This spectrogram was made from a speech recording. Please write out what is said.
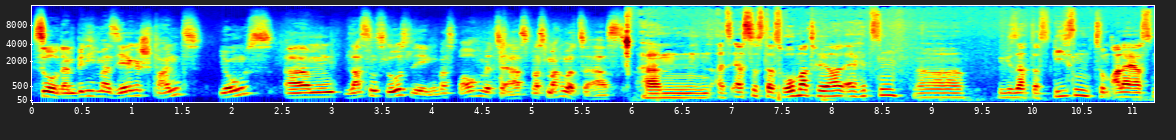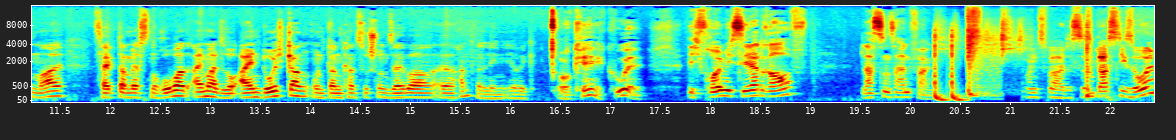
So, dann bin ich mal sehr gespannt. Jungs, ähm, lass uns loslegen. Was brauchen wir zuerst? Was machen wir zuerst? Ähm, als erstes das Rohmaterial erhitzen. Äh, wie gesagt, das Gießen zum allerersten Mal. Zeigt am besten Robert einmal so einen Durchgang und dann kannst du schon selber äh, Hand anlegen, Erik. Okay, cool. Ich freue mich sehr drauf. Lasst uns anfangen. Und zwar, das ist Plastisol.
